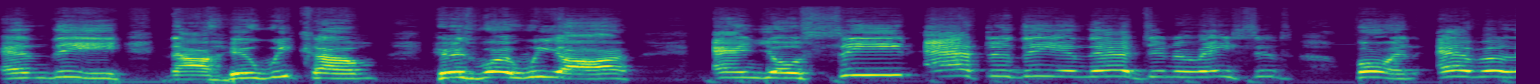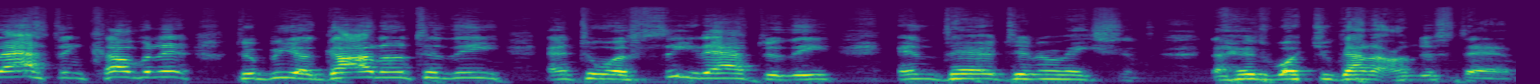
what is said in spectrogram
and thee. Now, here we come. Here's where we are and your seed after thee in their generations for an everlasting covenant to be a God unto thee and to a seed after thee in their generations. Now, here's what you got to understand.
